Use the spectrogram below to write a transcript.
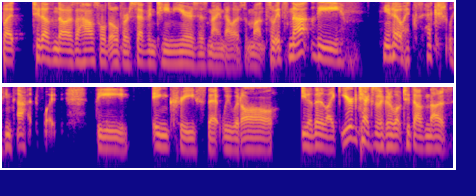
but two thousand dollars a household over 17 years is nine dollars a month. So it's not the, you know, it's actually not what the increase that we would all, you know, they're like, your taxes are going to go up two thousand dollars.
